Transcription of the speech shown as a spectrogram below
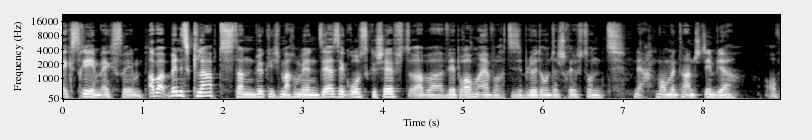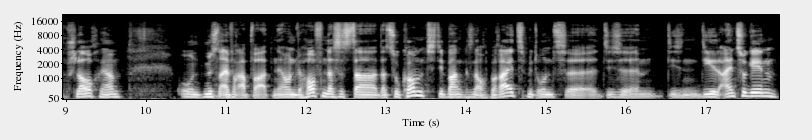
extrem, extrem. Aber wenn es klappt, dann wirklich machen wir ein sehr, sehr großes Geschäft, aber wir brauchen einfach diese blöde Unterschrift und ja, momentan stehen wir auf dem Schlauch, ja, und müssen einfach abwarten, ja. Und wir hoffen, dass es da dazu kommt. Die Banken sind auch bereit, mit uns äh, diese, diesen Deal einzugehen.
